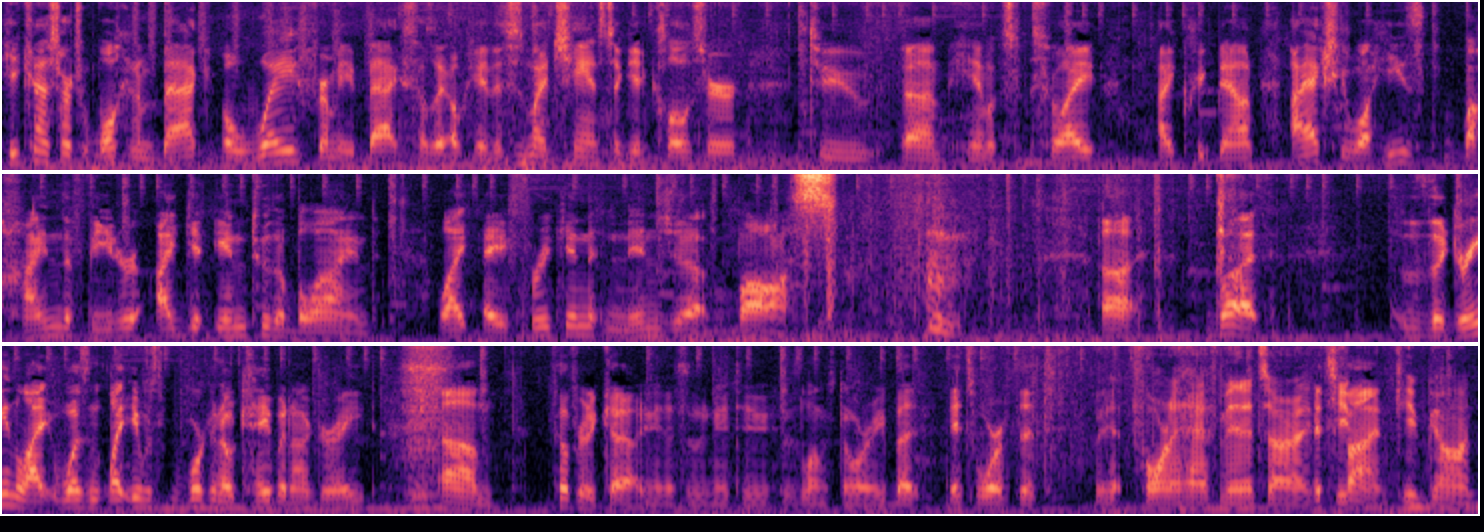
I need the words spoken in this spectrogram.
he kind of starts walking him back away from me back. So I was like, okay, this is my chance to get closer to um, him. So I I creep down. I actually, while he's behind the feeder, I get into the blind like a freaking ninja boss. uh, but the green light wasn't like it was working okay, but not great. Um, feel free to cut out any of this if we need to. It's a long story, but it's worth it. We had four and a half minutes. All right, it's keep, fine. Keep going.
